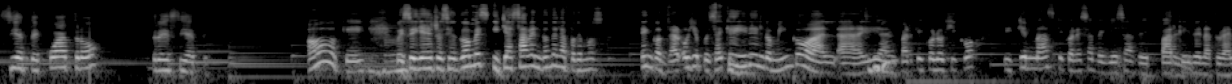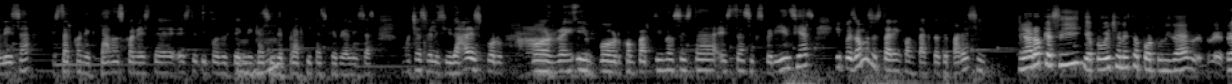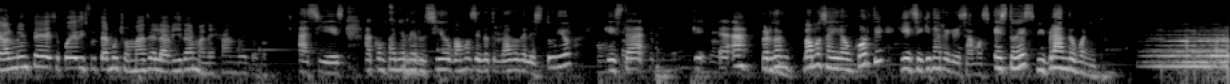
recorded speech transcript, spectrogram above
7437. Oh, ok. Pues ella es Rocío Gómez y ya saben dónde la podemos encontrar. Oye, pues hay que ir el domingo al, ahí Sí. al parque ecológico y qué más que con esa belleza de parque Sí. y de naturaleza, estar conectados con este, este tipo de técnicas y Ujú. de prácticas que realizas. Muchas felicidades por, Ah, por, eh, y por compartirnos esta, estas experiencias y pues vamos a estar en contacto, ¿te parece? Claro que sí, y aprovechen esta oportunidad. Re- Realmente se puede disfrutar mucho más de la vida manejando el dolor. Así es. Acompáñame, Ujú. Rocío. Vamos del otro lado del estudio, que está... Que, ah, perdón. Vamos a ir a un corte y enseguida regresamos. Esto es Vibrando Bonito.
